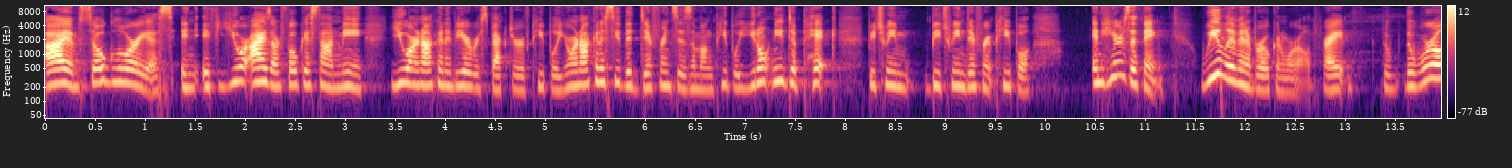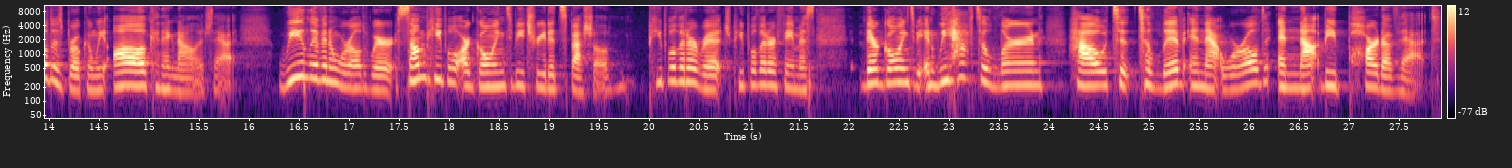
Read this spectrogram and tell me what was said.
I am so glorious. And if your eyes are focused on me, you are not going to be a respecter of people. You are not going to see the differences among people. You don't need to pick between, between different people. And here's the thing we live in a broken world, right? The, the world is broken. We all can acknowledge that. We live in a world where some people are going to be treated special. People that are rich, people that are famous, they're going to be. And we have to learn how to, to live in that world and not be part of that.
